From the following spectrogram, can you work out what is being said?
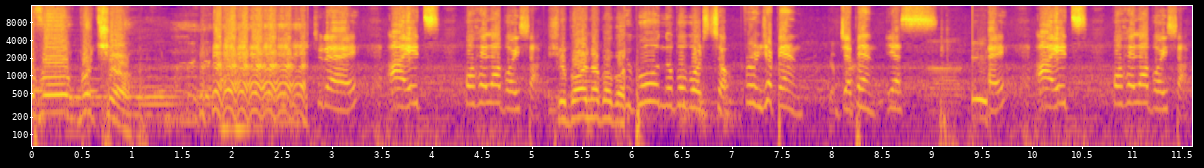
Novo Bucho. Today, uh, it's Pohela boisha. Shubo Noboborcho. Shubo Noboborcho from Japan. Japan. Yes. Okay, Today, uh, it's Pohela Boishak.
